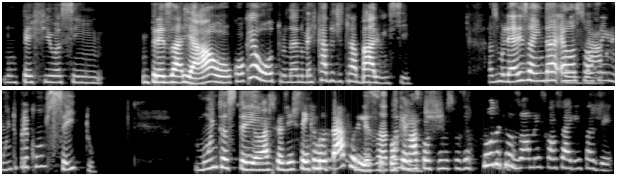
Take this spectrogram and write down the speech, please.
num perfil assim empresarial ou qualquer outro, né, no mercado de trabalho em si. As mulheres ainda elas Exato. sofrem muito preconceito. Muitas têm. E eu acho que a gente tem que lutar por isso. Exatamente. Porque nós conseguimos fazer tudo que os homens conseguem fazer.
